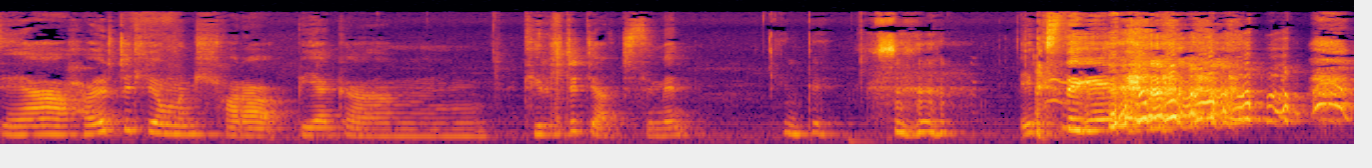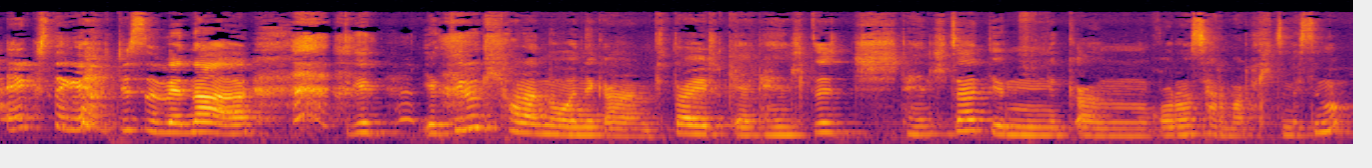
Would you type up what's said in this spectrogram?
За 2 жилийн өмнө болохоор би яг тэрэлжид явжсэн байна. Хинтээ. X-тэйгээ. X-тэйгээ явжсэн байна. Тэгээд яг тэр үл болохоор нөгөө нэг бит хоёр яг танилцаж танилцаад ер нь нэг 3 сар мар болсон байсан юм уу?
